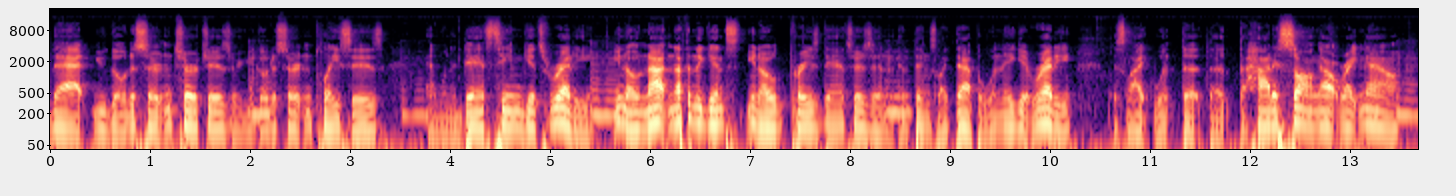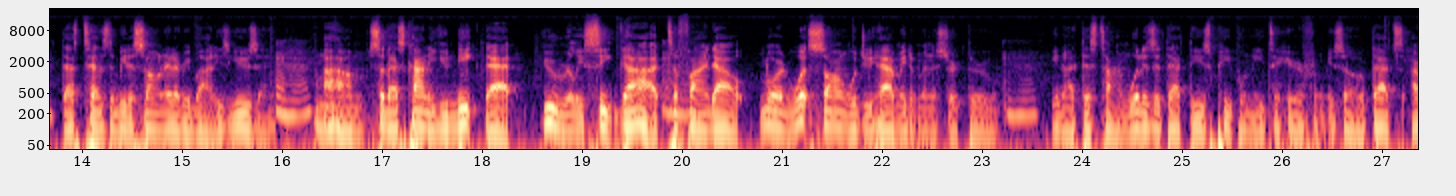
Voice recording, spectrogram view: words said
that you go to certain churches or you mm-hmm. go to certain places mm-hmm. and when a dance team gets ready mm-hmm. you know not nothing against you know praise dancers and, and mm-hmm. things like that but when they get ready it's like when the, the, the hottest song out right now mm-hmm. that tends to be the song that everybody's using mm-hmm. um, so that's kind of unique that you really seek God mm-hmm. to find out, Lord, what song would you have me to minister through? Mm-hmm. You know, at this time, what is it that these people need to hear from you? So that's I,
